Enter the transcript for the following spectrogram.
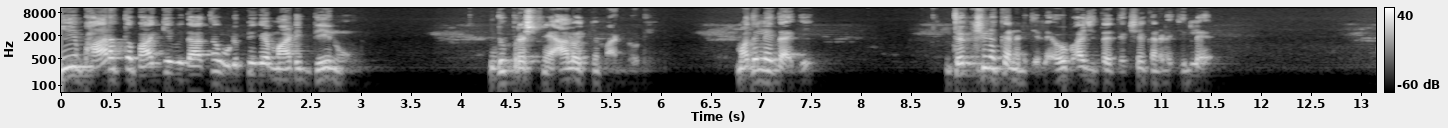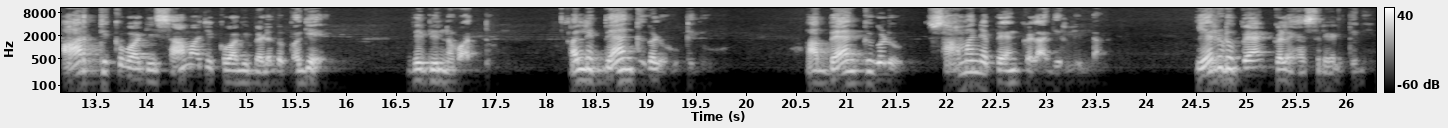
ಈ ಭಾರತ ಭಾಗ್ಯ ವಿಧಾತ ಉಡುಪಿಗೆ ಮಾಡಿದ್ದೇನು? ಇದು ಪ್ರಶ್ನೆ, ಆಲೋಚನೆ ಮಾಡಿ ನೋಡಿ. ಮೊದಲನೇದಾಗಿ, ದಕ್ಷಿಣ ಕನ್ನಡ ಜಿಲ್ಲೆ ಅವಿಭಾಜಿತ ದಕ್ಷಿಣ ಕನ್ನಡ ಜಿಲ್ಲೆ ಆರ್ಥಿಕವಾಗಿ, ಸಾಮಾಜಿಕವಾಗಿ ಬೆಳೆದ ಬಗೆ ವಿಭಿನ್ನವಾದ್ದು. ಅಲ್ಲಿ ಬ್ಯಾಂಕ್ಗಳು ಹುಟ್ಟಿದವು. ಆ ಬ್ಯಾಂಕ್ಗಳು ಸಾಮಾನ್ಯ ಬ್ಯಾಂಕ್ಗಳಾಗಿರಲಿಲ್ಲ. ಎರಡು ಬ್ಯಾಂಕ್ಗಳ ಹೆಸರು ಹೇಳ್ತೀನಿ.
